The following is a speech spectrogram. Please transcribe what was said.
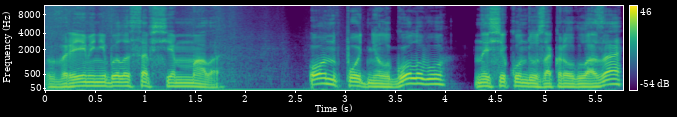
Времени было совсем мало. Он поднял голову, на секунду закрыл глаза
